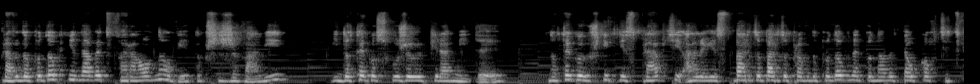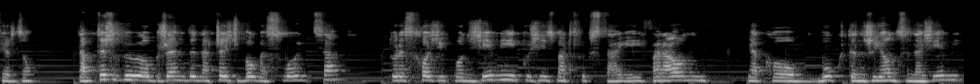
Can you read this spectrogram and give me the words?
Prawdopodobnie nawet faraonowie to przeżywali i do tego służyły piramidy. No tego już nikt nie sprawdzi, ale jest bardzo, bardzo prawdopodobne, bo nawet naukowcy twierdzą, tam też były obrzędy na cześć Boga Słońca, które schodzi pod ziemię i później zmartwychwstaje. I faraon, jako Bóg ten żyjący na ziemi,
